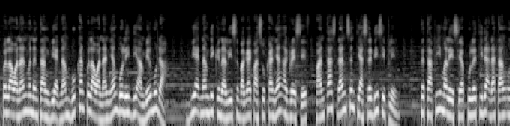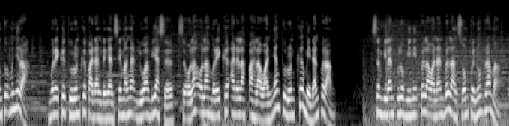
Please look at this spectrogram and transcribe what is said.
Perlawanan menentang Vietnam bukan perlawanan yang boleh diambil mudah. Vietnam dikenali sebagai pasukan yang agresif, pantas dan sentiasa disiplin. Tetapi Malaysia pula tidak datang untuk menyerah. Mereka turun ke padang dengan semangat luar biasa, seolah-olah mereka adalah pahlawan yang turun ke medan perang. 90 minit perlawanan berlangsung penuh drama.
